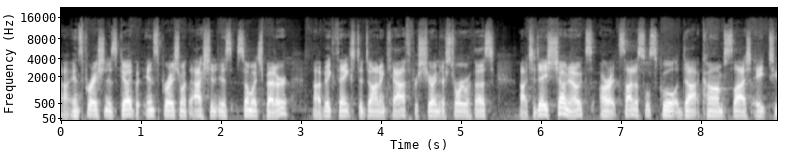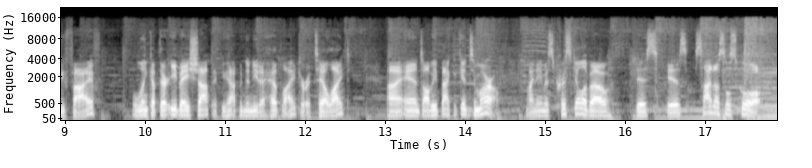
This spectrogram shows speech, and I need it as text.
Uh, inspiration is good, but inspiration with action is so much better. Uh, big thanks to Don and Kath for sharing their story with us. Uh, today's show notes are at sidehustleschool.com slash 825. We'll link up their eBay shop if you happen to need a headlight or a tail light. Uh, and I'll be back again tomorrow. My name is Chris Guillebeau. This is Side Hustle School.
